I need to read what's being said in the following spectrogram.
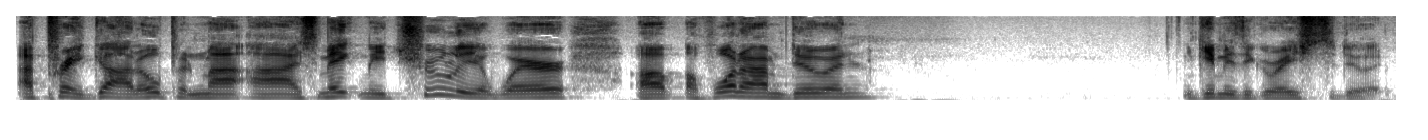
I pray God open my eyes, make me truly aware of, of what I'm doing, and give me the grace to do it.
